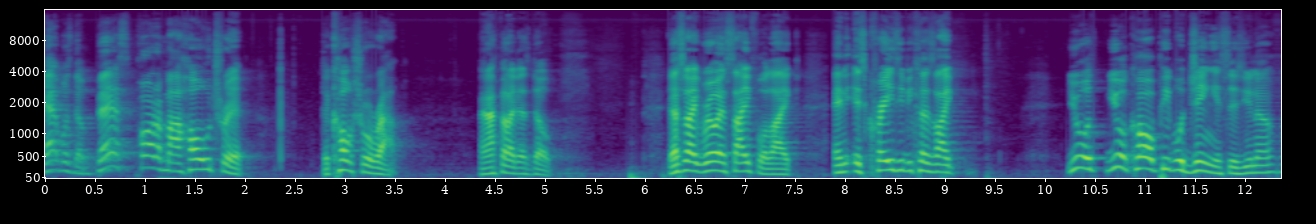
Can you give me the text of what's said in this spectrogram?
That was the best part of my whole trip. The cultural route. And I feel like that's dope. That's like real insightful. Like, and it's crazy because like you'll you'll call people geniuses, you know,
